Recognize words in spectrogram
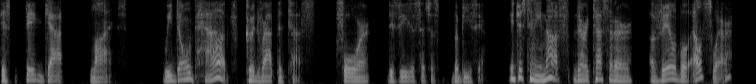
this big gap lies. We don't have good rapid tests for diseases such as Babesia. Interestingly enough, there are tests that are available elsewhere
